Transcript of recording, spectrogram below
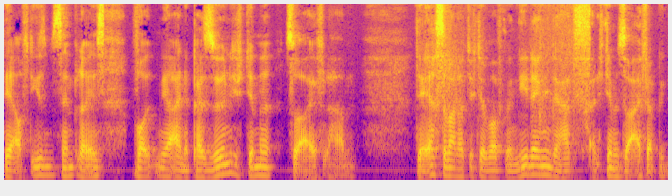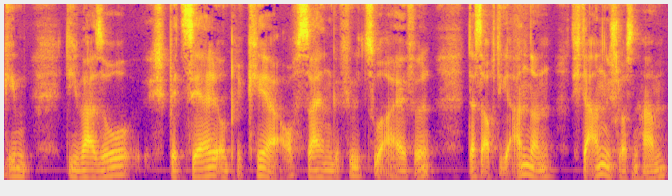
der auf diesem Sampler ist, wollten wir eine persönliche Stimme zur Eifel haben. Der erste war natürlich der Wolfgang Nieding, der hat eine Stimme zur Eifel abgegeben, die war so speziell und prekär auf sein Gefühl zur Eifel, dass auch die anderen sich da angeschlossen haben.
